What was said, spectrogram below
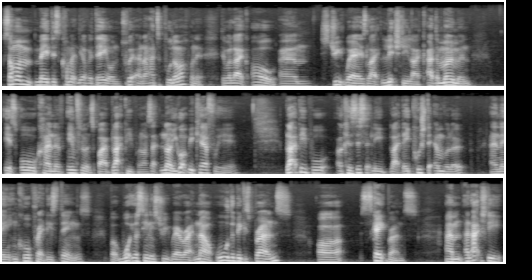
someone made this comment the other day on Twitter, and I had to pull them up on it. They were like, "Oh, um, streetwear is like literally like at the moment, it's all kind of influenced by black people." And I was like, "No, you got to be careful here. Black people are consistently like they push the envelope and they incorporate these things." But what you're seeing in streetwear right now, all the biggest brands are skate brands. Um, and actually,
